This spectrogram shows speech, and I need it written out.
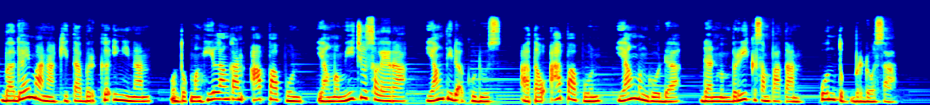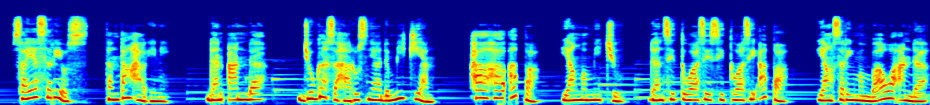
Bagaimana kita berkeinginan untuk menghilangkan apa pun yang memicu selera yang tidak kudus, atau apa pun yang menggoda dan memberi kesempatan untuk berdosa. Saya serius tentang hal ini, dan Anda juga seharusnya demikian. Hal-hal apa yang memicu dan situasi-situasi apa yang sering membawa Anda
